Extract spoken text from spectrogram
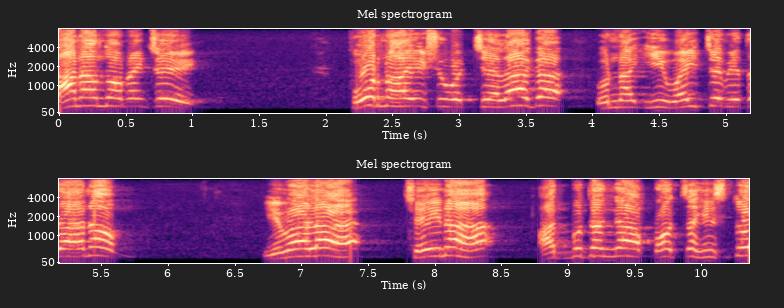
ఆనందం నుంచి పూర్ణాయుషు వచ్చేలాగా ఉన్న ఈ వైద్య విధానం ఇవాళ చైనా అద్భుతంగా ప్రోత్సహిస్తూ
